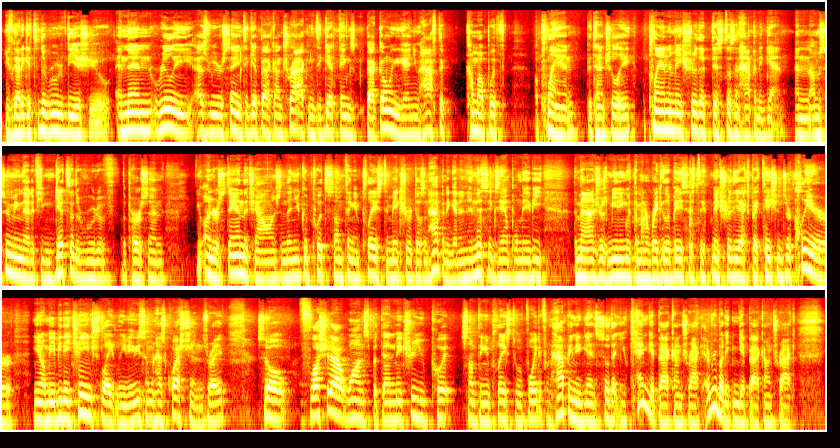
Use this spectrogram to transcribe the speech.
You've got to get to the root of the issue. And then, really, as we were saying, to get back on track and to get things back going again, you have to come up with a plan, potentially, a plan to make sure that this doesn't happen again. And I'm assuming that if you can get to the root of the person, you understand the challenge, and then you could put something in place to make sure it doesn't happen again. And in this example, maybe the manager's meeting with them on a regular basis to make sure the expectations are clear. You know, maybe they change slightly, maybe someone has questions, right? So flush it out once, but then make sure you put something in place to avoid it from happening again so that you can get back on track. Everybody can get back on track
